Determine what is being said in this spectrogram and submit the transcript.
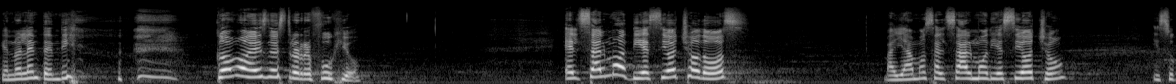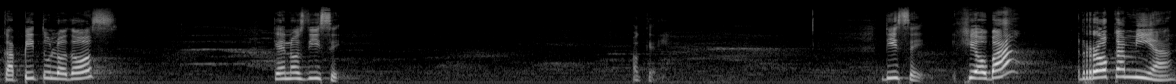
que no le entendí. ¿Cómo es nuestro refugio? El Salmo 18.2, vayamos al Salmo 18 y su capítulo 2, ¿qué nos dice? Ok. Dice, Jehová, roca mía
